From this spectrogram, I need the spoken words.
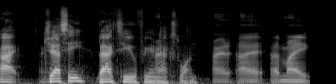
All right, Jesse, back to you for your next one. All right, I, I my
